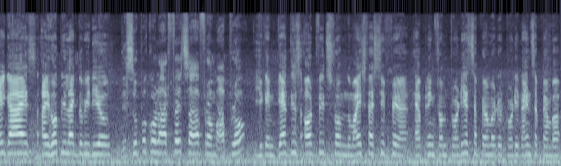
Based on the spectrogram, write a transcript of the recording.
Hey guys, I hope you like the video. The super cool outfits are from Aapro. You can get these outfits from the Numaish Festive Fair happening from 20th September to 29th September.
